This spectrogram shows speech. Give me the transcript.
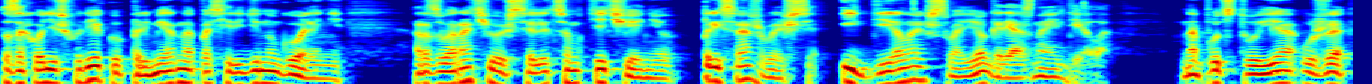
Заходишь в реку примерно посередину голени, разворачиваешься лицом к течению, присаживаешься и делаешь свое грязное дело. Напутствую я уже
